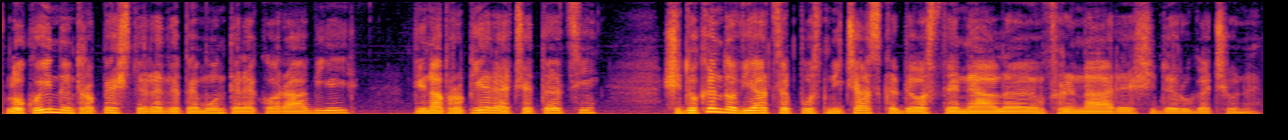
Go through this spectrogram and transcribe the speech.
locuind într-o peșteră de pe muntele Corabiei, din apropierea cetății și ducând o viață pusnicească de osteneală, înfrânare și de rugăciune.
